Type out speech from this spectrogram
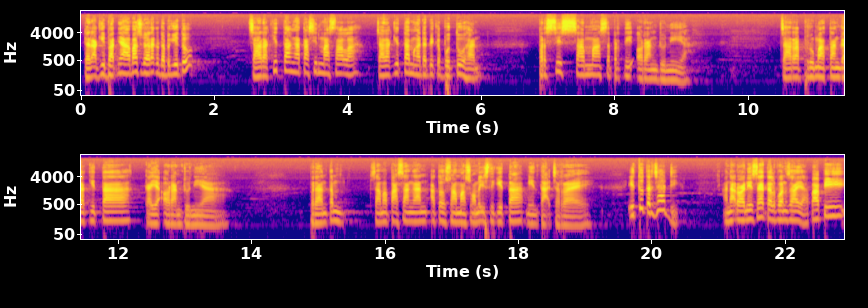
Dan akibatnya apa Saudara sudah begitu? Cara kita ngatasin masalah, cara kita menghadapi kebutuhan persis sama seperti orang dunia. Cara berumah tangga kita kayak orang dunia. Berantem sama pasangan atau sama suami istri kita minta cerai. Itu terjadi. Anak rohani saya telepon saya, papi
